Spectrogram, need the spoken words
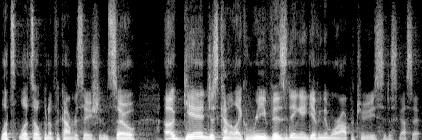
let's let's open up the conversation. So again, just kind of like revisiting and giving them more opportunities to discuss it.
